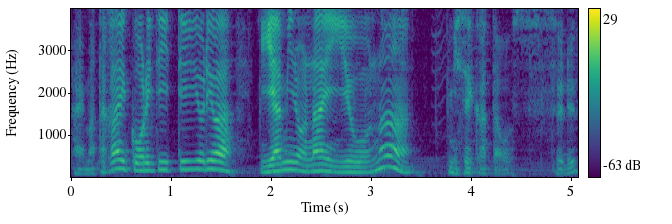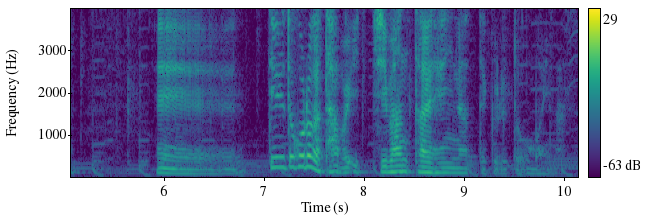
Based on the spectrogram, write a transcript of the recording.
はいまあ、高いクオリティっていうよりは嫌味のないような見せ方をする、えー、っていうところが多分一番大変になってくると思います。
